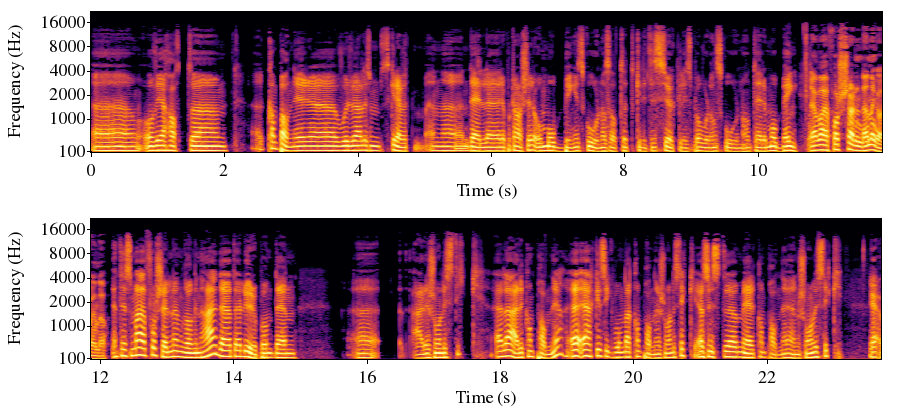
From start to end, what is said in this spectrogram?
Og vi har hatt kampanjer eh, hvor vi har liksom skrevet en, eh, en, del reportasjer om mobbing i skolen og satt et kritisk søkelys på hvordan skolen håndterer mobbing. Ja, Hva er forskjellen denne gangen, da? Det som er forskjellen denne gangen her, det er at jeg lurer på om den uh, Er det journalistikk, eller er det kampanje? Jeg, jeg er ikke sikker på om det er kampanjejournalistikk. Jeg syns det er mer kampanje enn journalistikk. Ja,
